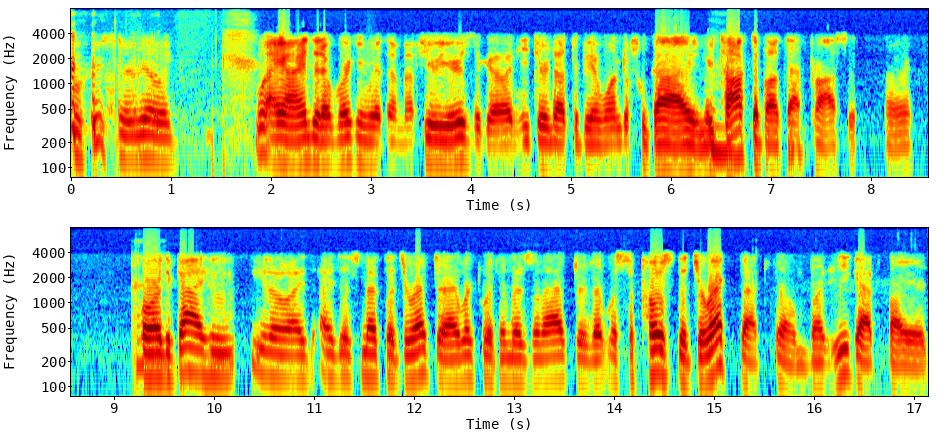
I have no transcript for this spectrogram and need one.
who's a really well, I ended up working with him a few years ago, and he turned out to be a wonderful guy. And we Mhm. talked about that process. Or, or the guy who, you know, I, I just met the director. I worked with him as an actor that was supposed to direct that film, but he got fired.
